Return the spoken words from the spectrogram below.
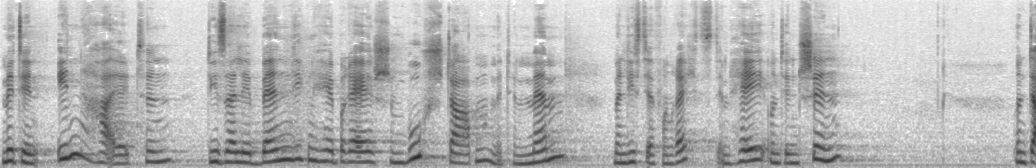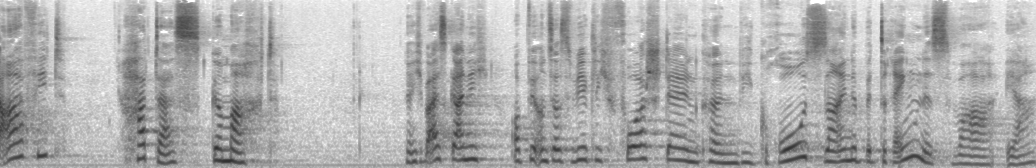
mit den Inhalten dieser lebendigen hebräischen Buchstaben, mit dem Mem, man liest ja von rechts, dem Hey und dem Shin. Und David hat das gemacht. Ich weiß gar nicht, ob wir uns das wirklich vorstellen können, wie groß seine Bedrängnis war, ja.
